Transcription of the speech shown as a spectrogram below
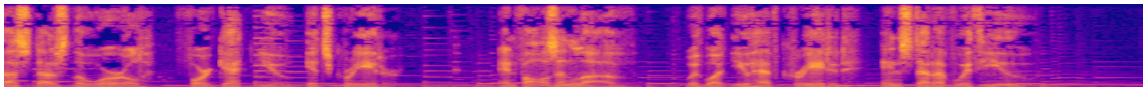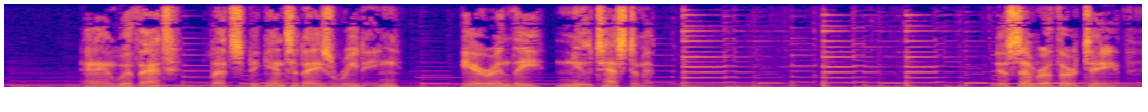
Thus does the world forget you, its Creator, and falls in love with what you have created instead of with you. And with that, let's begin today's reading here in the New Testament. December 13th,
